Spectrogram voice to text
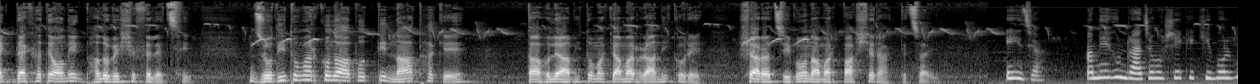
এক দেখাতে অনেক ভালোবেসে ফেলেছি। যদি তোমার কোনো আপত্তি না থাকে তাহলে আমি তোমাকে আমার রানী করে সারা জীবন আমার পাশে রাখতে চাই। এই যা আমি এখন রাজামশাইকে কি বলব?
